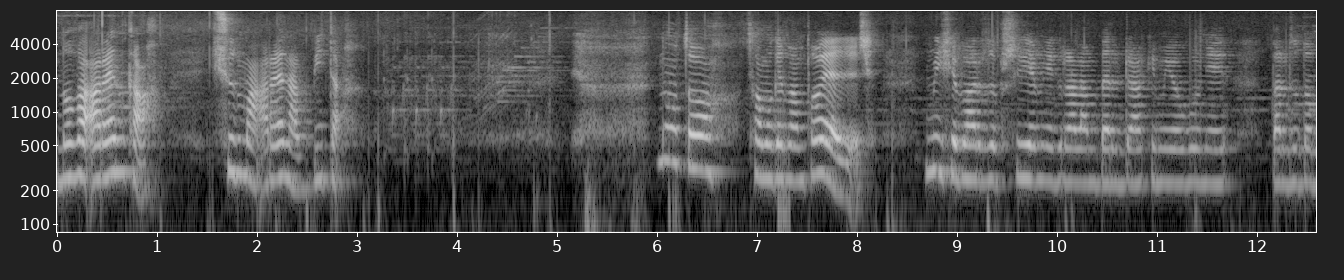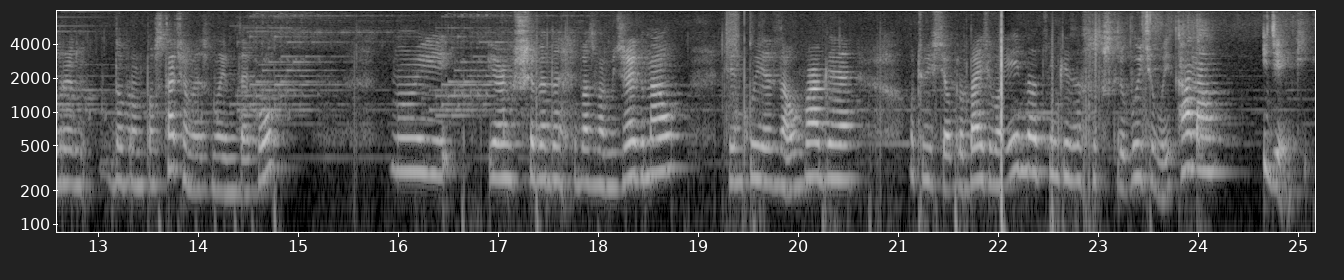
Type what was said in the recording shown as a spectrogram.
nowa arenka. Siódma arena wbita. No to co mogę Wam powiedzieć? Mi się bardzo przyjemnie gra Lumberjackiem i ogólnie bardzo dobrym, dobrą postacią jest w moim deku. No i ja już się będę chyba z Wami żegnał. Dziękuję za uwagę. Oczywiście oglądajcie moje inne odcinki, zasubskrybujcie mój kanał i dzięki.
